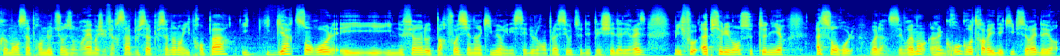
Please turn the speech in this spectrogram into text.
commence à prendre le dessus en disant ouais moi je vais faire ça, plus ça, plus ça, non non, il prend pas, il, garde son rôle et il, ne fait rien d'autre. Parfois s'il y en a un qui meurt, il essaie de le remplacer ou de se dépêcher d'aller raise, mais il faut absolument se tenir à son rôle. Voilà, c'est vraiment un gros gros travail d'équipe serait d'ailleurs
